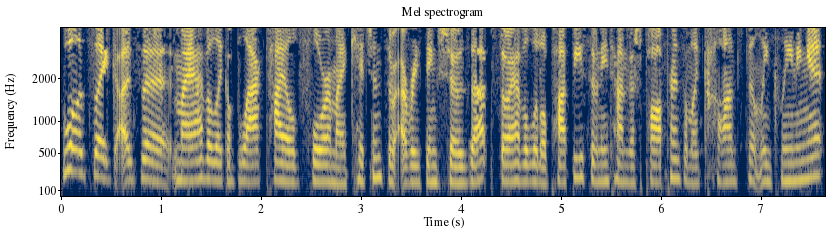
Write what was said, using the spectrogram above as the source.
Well, it's like as the my I have a, like a black tiled floor in my kitchen, so everything shows up. So I have a little puppy. So anytime there's paw prints, I'm like constantly cleaning it.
